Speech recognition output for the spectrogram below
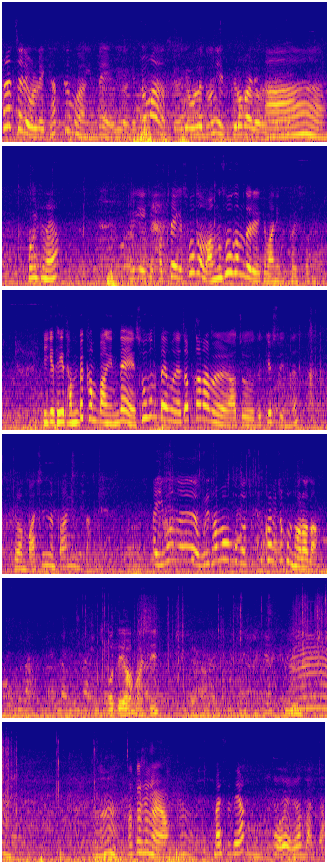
프레첼이 원래 이렇게 하트 모양인데 여기가 이렇게 쪼만해졌어요. 여기 원래 눈이 이렇게 들어가야 되거든요. 아. 보이시나요? 여기 이렇게 겉에 이게 소금, 왕소금들이 이렇게 많이 붙어 있어요. 이게 되게 담백한 빵인데 소금 때문에 짭짤함을 아주 느낄 수 있는 그런 맛있는 빵입니다. 아 이거는 우리 사 먹은 것보다 촉촉함이 조금 덜하다. 어때요 맛이? 음, 음 어떠신가요? 맛있으세요? 원래 이런 맛이야?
